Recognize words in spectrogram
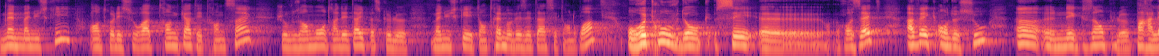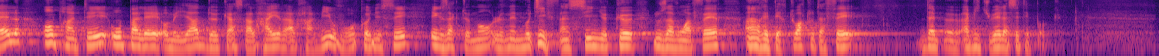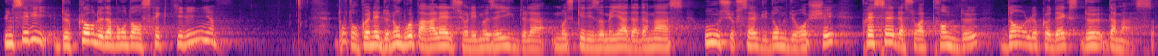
même manuscrit, entre les sourates 34 et 35, je vous en montre un détail parce que le manuscrit est en très mauvais état à cet endroit, on retrouve donc ces rosettes avec en dessous un, exemple parallèle emprunté au palais omeyyade de Kasr al-Hayr al-Harbi, où vous reconnaissez exactement le même motif, un signe que nous avons affaire à un répertoire tout à fait euh, habituel à cette époque. Une série de cornes d'abondance rectilignes, dont on connaît de nombreux parallèles sur les mosaïques de la mosquée des Omeyyades à Damas ou sur celle du dôme du Rocher, précède la sourate 32 dans le codex de Damas.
